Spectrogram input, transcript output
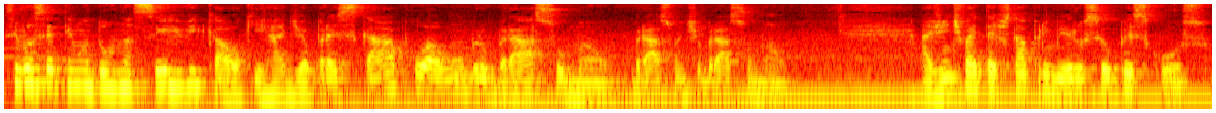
Se você tem uma dor na cervical que irradia para escápula, ombro, braço, mão, braço, antebraço, mão, a gente vai testar primeiro o seu pescoço.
